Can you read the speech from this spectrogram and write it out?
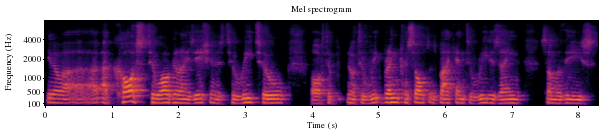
you know, a, a cost to organizations to retool or to, you know, to bring consultants back in to redesign some of these,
